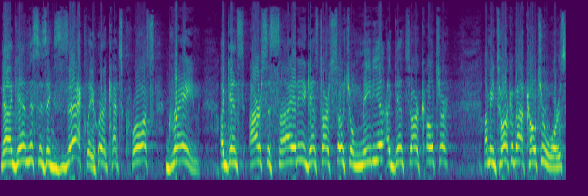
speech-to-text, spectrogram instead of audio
Now, again, this is exactly where it cuts cross grain against our society, against our social media, against our culture. I mean, talk about culture wars.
